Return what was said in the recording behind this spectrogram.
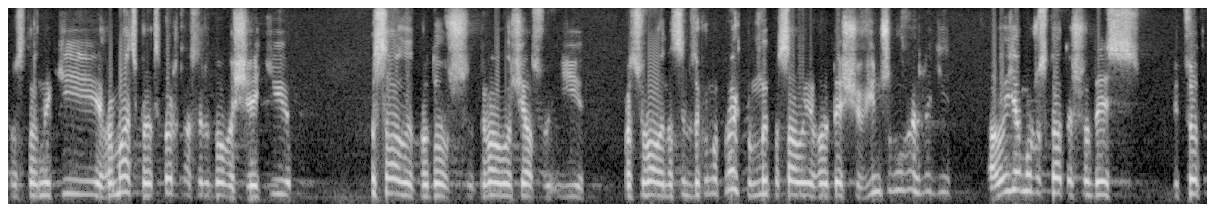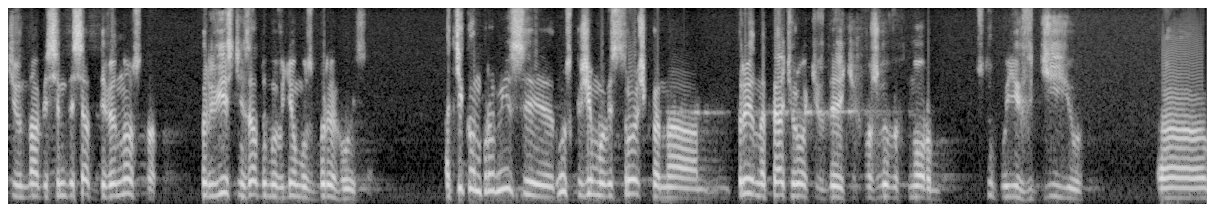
представники громадського експертного середовища, які писали впродовж тривалого часу і працювали над цим законопроектом, ми писали його дещо в іншому вигляді. Але я можу сказати, що десь відсотків на 80-90 первісні задуми в ньому збереглися. А ті компроміси, ну скажімо, відстрочка на 3-5 років деяких важливих норм вступу їх в дію. Е,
